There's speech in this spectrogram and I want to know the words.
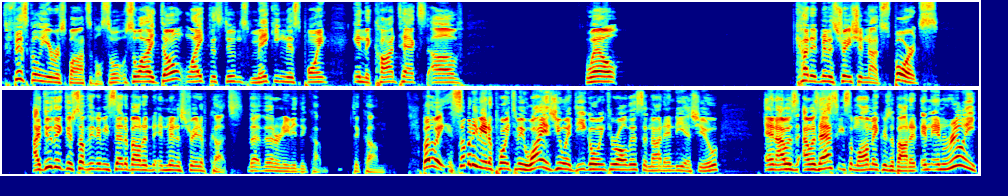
fiscally irresponsible. So, so while I don't like the students making this point in the context of, well, cut administration, not sports, I do think there's something to be said about administrative cuts that, that are needed to come to come. By the way, somebody made a point to me. Why is UND going through all this and not NDSU? And I was I was asking some lawmakers about it, and and really,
